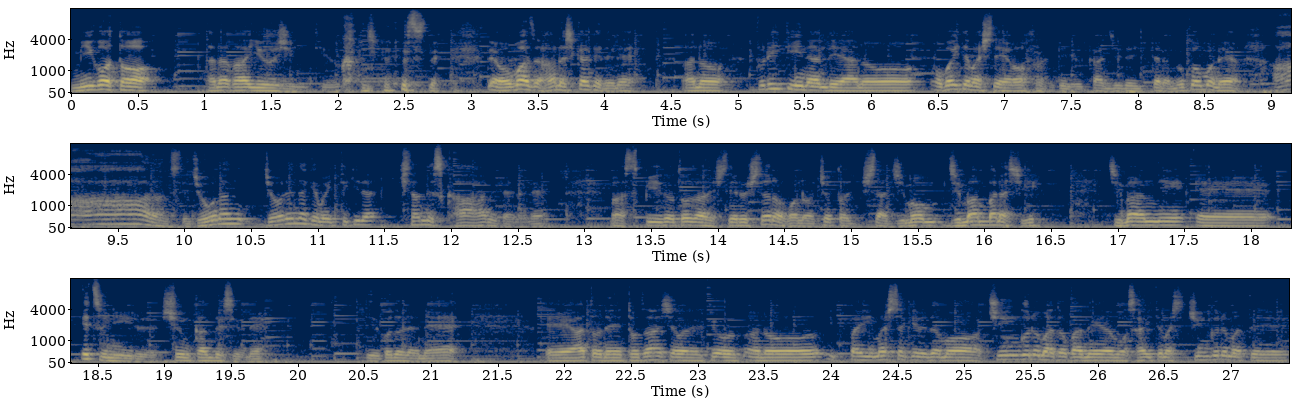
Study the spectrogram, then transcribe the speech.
見事田中友人っていう感じですね。で思わず話しかけてねあのプリティなんであの覚えてましたよ っていう感じで言ったら向こうもねああなんつって常連常連だけも行ってきた来たんですかみたいなね、まあ、スピード登山してる人のこのちょっとした自慢自慢話自慢に、えー、越にいる瞬間ですよね。ということでねえー、あとね、登山者はね、今日あのいっぱいいましたけれども、チングルマとかね、もう咲いてまして、チングルマって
